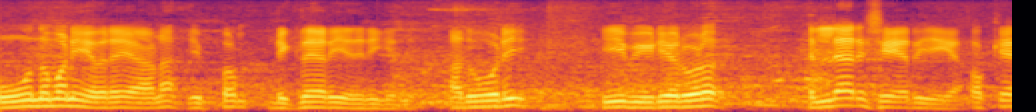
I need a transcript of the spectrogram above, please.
മൂന്ന് മണി വരെയാണ് ഇപ്പം ഡിക്ലെയർ ചെയ്തിരിക്കുന്നത്. അതുകൂടി ഈ വീഡിയോയിലൂടെ എല്ലാവരും ഷെയർ ചെയ്യുക ഓക്കെ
